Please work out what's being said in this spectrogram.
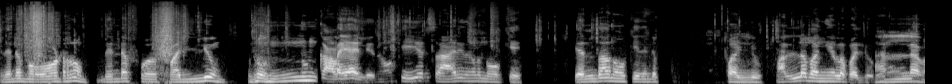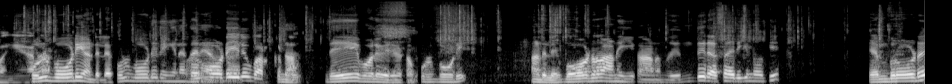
ഇതിന്റെ ബോർഡറും ഇതിന്റെ പല്ലും ഇതൊന്നും കളയാല്ലേ നോക്കി ഈ ഒരു സാരി നിങ്ങൾ നോക്കിയേ. എന്താ നോക്കി ഇതിന്റെ പല്ലു? നല്ല ഭംഗിയുള്ള പല്ലു. നല്ല ഭംഗി ഫുൾ ബോഡി കണ്ടില്ലേ? ഫുൾ ബോഡിയിൽ ഇങ്ങനെ തന്നെ ബോഡിയിൽ വർക്ക് ഇതേപോലെ വരും കേട്ടോ. ഫുൾ ബോഡി കണ്ടില്ലേ? ബോർഡർ ആണ് ഈ കാണുന്നത്. എന്ത് രസമായിരിക്കും നോക്കി എംബ്രോയ്ഡ്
